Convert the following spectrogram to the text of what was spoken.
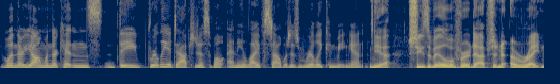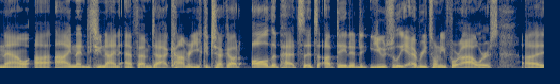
when they're young, when they're kittens, they really adapt to just about any lifestyle, which is really convenient. Yeah, she's available for adoption uh, right now. Uh, i929fm.com, or you can check out all the pets. It's updated usually every 24 hours. Uh,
